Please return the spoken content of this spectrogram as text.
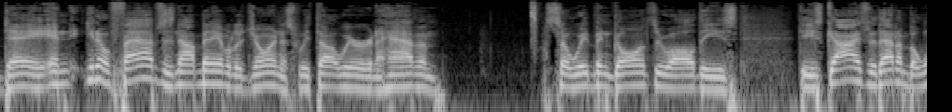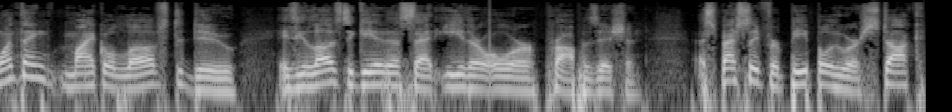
day, and you know, Fabs has not been able to join us. We thought we were going to have him, so we've been going through all these these guys without him. But one thing Michael loves to do is he loves to give us that either or proposition. Especially for people who are stuck,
